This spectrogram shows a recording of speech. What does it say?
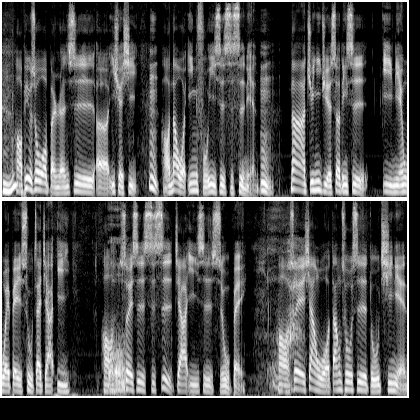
嗯，好，譬如说我本人是呃医学系，嗯，好，那我应服役是十四年，嗯，那军医局的设定是。以年为倍数再加一，好，所以是十四加一是十五倍，好，所以像我当初是读七年，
